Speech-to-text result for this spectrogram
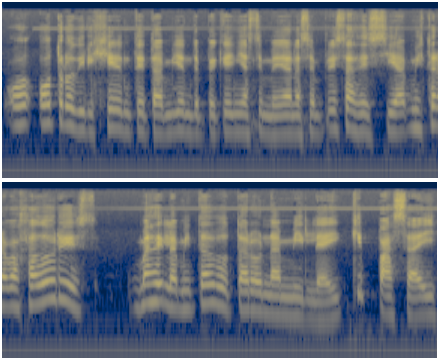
otro dirigente también de pequeñas y medianas empresas decía, mis trabajadores más de la mitad votaron a mi ley. ¿Qué pasa ahí?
